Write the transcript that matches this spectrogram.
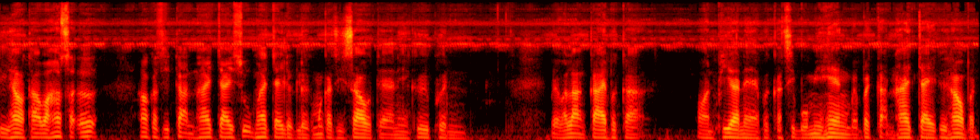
ติเฮาถ้าว่าเฮาสะเอะเฮาก็สิกั้นหายใจสูบหายใจเลึกๆมันก็สิเศร้าแต่อันนี้คือเพิ่นแบบว่าร่างกายเพิ่นก็อ่อนเพลียแน่เพิ่นก็สิบ่มีแห้งแบบไปกัดหายใจคือเฮาบัด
